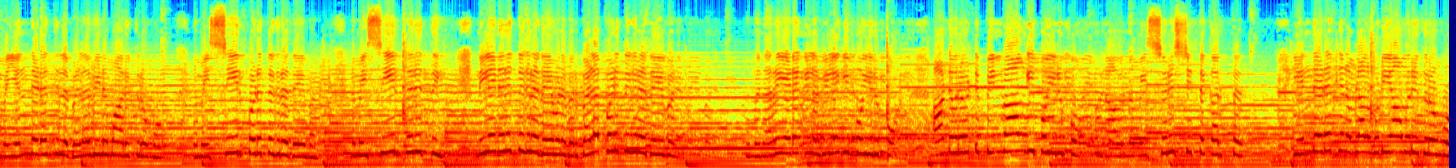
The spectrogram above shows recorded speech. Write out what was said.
இடத்துல பலவீனமா இருக்கிறோமோ நம்மை சீர்படுத்துகிற தேவன் நம்மை சீர்திருத்தி நிலைநிறுத்துகிற தேவன் அவர் பலப்படுத்துகிற தேவன். நம்ம நிறைய இடங்கள்ல விலகி போயிருப்போம். ஆண்டவரை விட்டு பின்வாங்கி போயிருப்போம். ஆனா அவர் நம்மை சிருஷ்டித்த கர்த்தர். எந்த இடத்துல நம்மளால முடியாம இருக்கிறோமோ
